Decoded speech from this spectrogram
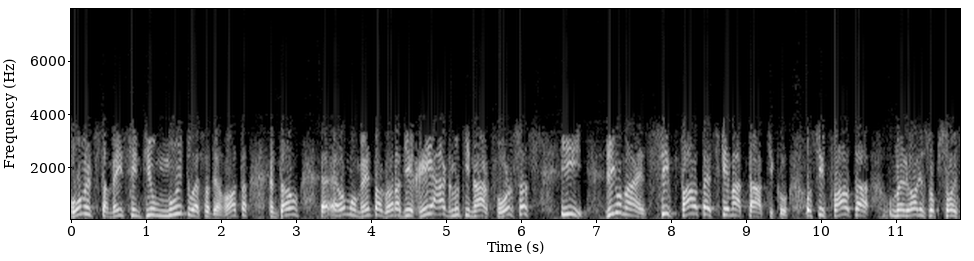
Hummels também sentiu muito essa derrota. Então, é, é o momento agora de reaglutinar forças e, digo mais, se falta esquema tático ou se falta melhores opções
